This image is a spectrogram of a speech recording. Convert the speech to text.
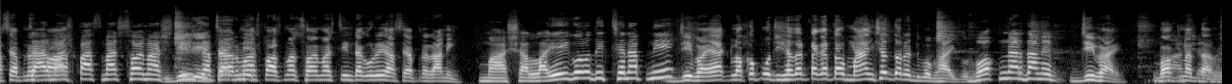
আছে আপনার চার মাস পাঁচ মাস ছয় মাস চার মাস পাঁচ মাস ছয় মাস তিনটা করে আছে আপনার রানিং মাশাআল্লাহ এই গরু দিচ্ছেন আপনি? জি ভাই এক লক্ষ পঁচিশ হাজার টাকা তাও মাংসের দরে দিব ভাই গরু। বকনার দামে। জি ভাই বকনার দামে।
